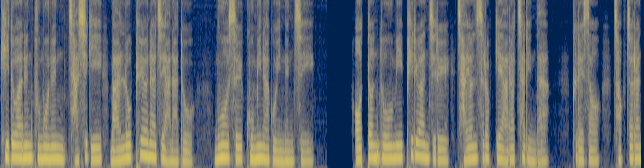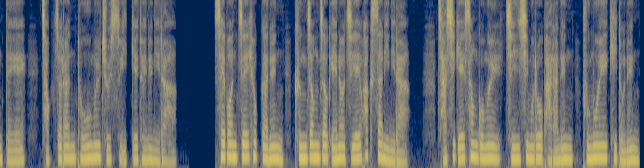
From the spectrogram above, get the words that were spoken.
기도하는 부모는 자식이 말로 표현하지 않아도 무엇을 고민하고 있는지, 어떤 도움이 필요한지를 자연스럽게 알아차린다. 그래서 적절한 때에 적절한 도움을 줄 수 있게 되느니라. 세 번째 효과는 긍정적 에너지의 확산이니라. 자식의 성공을 진심으로 바라는 부모의 기도는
